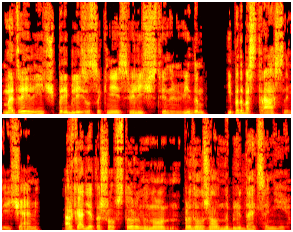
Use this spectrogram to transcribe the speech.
Матвей Ильич приблизился к ней с величественным видом и подобострастными речами. Аркадий отошел в сторону, но продолжал наблюдать за нею.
